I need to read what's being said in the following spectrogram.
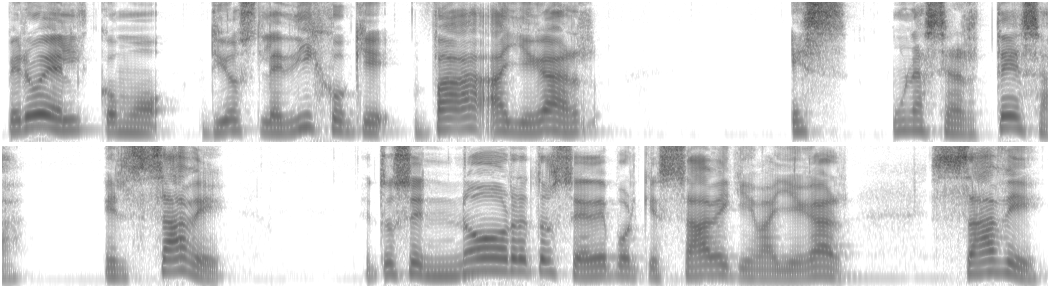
Pero él, como Dios le dijo que va a llegar, es una certeza, él sabe. Entonces no retrocede porque sabe que va a llegar, sabe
